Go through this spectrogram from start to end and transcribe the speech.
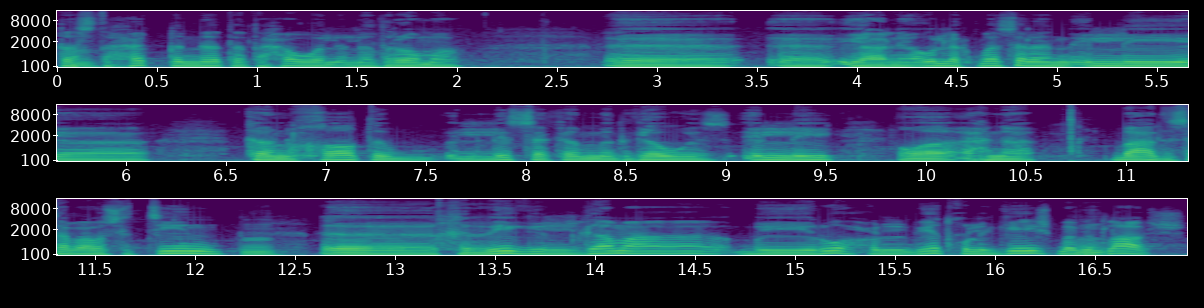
تستحق إنها تتحول إلى دراما آه آه يعني أقول لك مثلا اللي آه كان خاطب اللي لسه كان متجوز اللي هو إحنا بعد 67 مم. آه خريج الجامعة بيروح بيدخل الجيش ما. بيطلعش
